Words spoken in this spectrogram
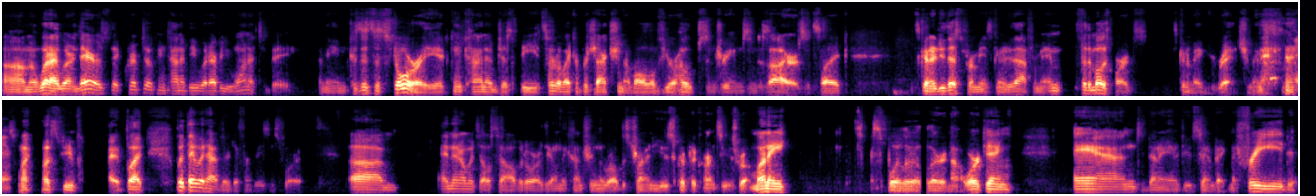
Um, and what I learned there is that crypto can kind of be whatever you want it to be. I mean, because it's a story, it can kind of just be sort of like a projection of all of your hopes and dreams and desires. It's like, it's going to do this for me, it's going to do that for me. And for the most part, it's, it's going to make me rich. I mean, that's why most people, right? but but they would have their different reasons for it. Um, and then I went to El Salvador, the only country in the world that's trying to use cryptocurrency as real money. Spoiler alert, not working. And then I interviewed Sam Bankman-Fried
